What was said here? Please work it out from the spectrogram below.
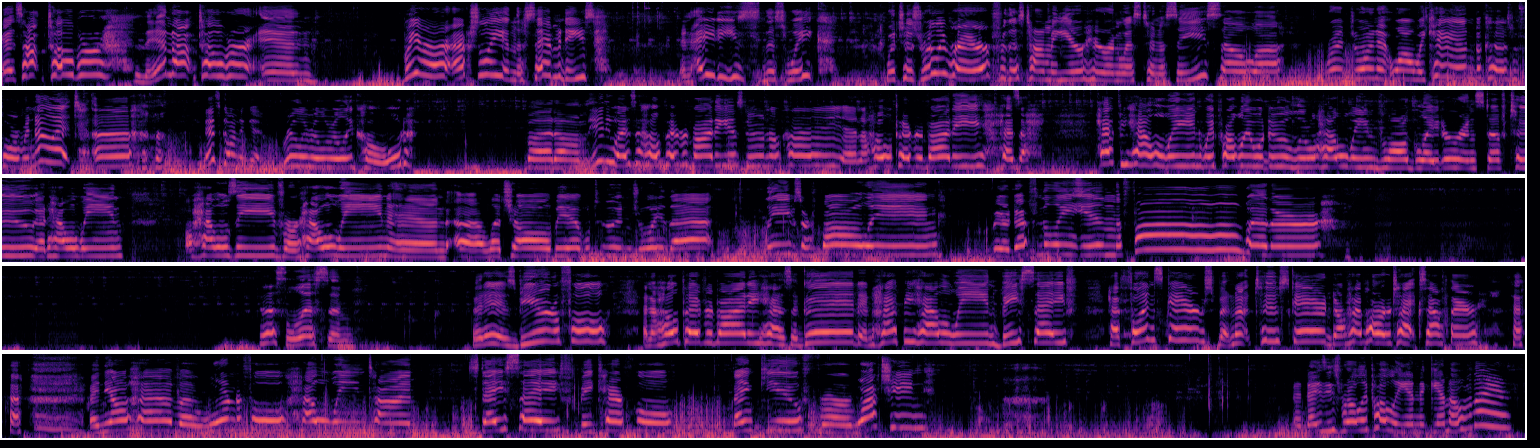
It's October, the end of October, and we are actually in the 70s and 80s this week, which is really rare for this time of year here in West Tennessee. So uh, we're enjoying it while we can because before we know it, uh, it's going to get really, really, really cold. But um, anyways, I hope everybody is doing okay, and I hope everybody has a happy Halloween. We probably will do a little Halloween vlog later and stuff too at Halloween, Hallows Eve, or Halloween, and uh, let y'all be able to enjoy that. Leaves are falling. We are definitely in the fall weather. Just listen. It is beautiful, and I hope everybody has a good and happy Halloween. Be safe, have fun scares, but not too scared. Don't have heart attacks out there. and y'all have a wonderful Halloween time. Stay safe, be careful. Thank you for watching. And Daisy's roly poly and again over there.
